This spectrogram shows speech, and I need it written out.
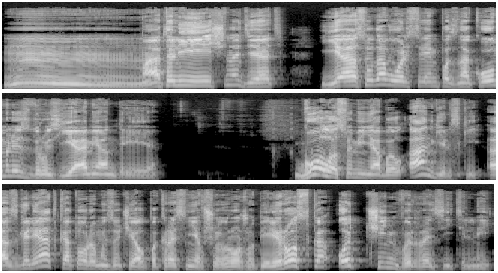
Ммм, отлично, дядь. Я с удовольствием познакомлюсь с друзьями Андрея. Голос у меня был ангельский, а взгляд, которым изучал покрасневшую рожу переростка, очень выразительный.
